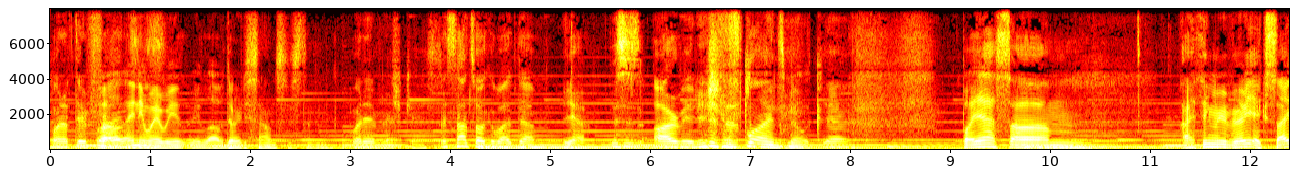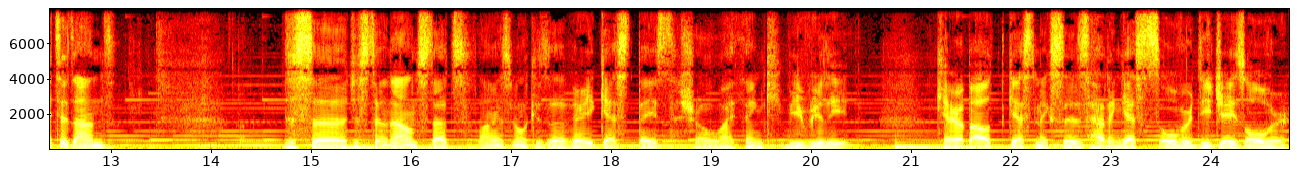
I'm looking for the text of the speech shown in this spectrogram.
One of their friends. well anyway we, we love dirty sound system whatever. in which case Let's not talk about them. yeah This is our video. this is lion's milk yeah. But yes, um, I think we're very excited, and this uh, just to announce that Lion's Milk is a very guest-based show. I think we really care about guest mixes, having guests over, DJs over,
